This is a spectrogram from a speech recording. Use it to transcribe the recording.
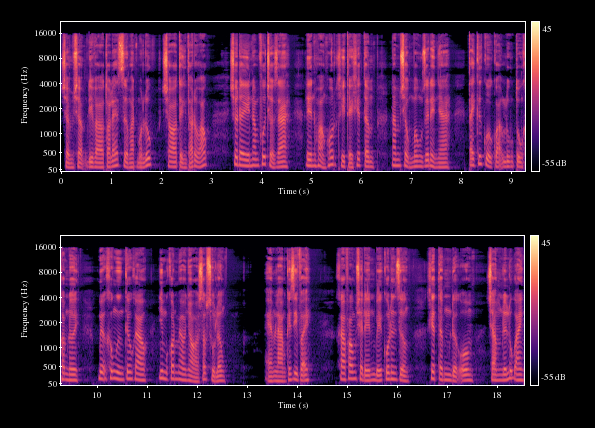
Chậm chậm đi vào toilet rửa mặt một lúc cho tỉnh táo đầu óc, chưa đầy 5 phút trở ra, liền hoảng hốt khi thấy Khiết Tâm nằm chồng mông dưới nền nhà, tay cứ của quạng lung tung khắp nơi, miệng không ngừng kêu gào như một con mèo nhỏ sắp sù lông. "Em làm cái gì vậy?" Khả Phong chạy đến bế cô lên giường, Khiết Tâm được ôm, chăm lấy lúc anh,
